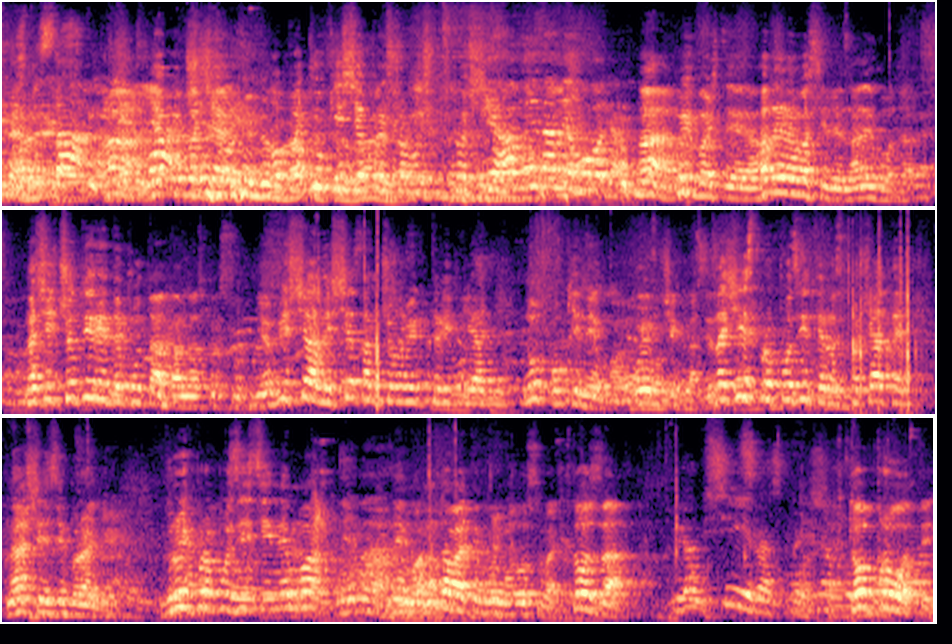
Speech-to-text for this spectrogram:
Я. Я вибачаю. Лопатюки ще прийшов, хто ще? Галина не года. А, вибачте, Галина Васильівна, не года. Значить, чотири депутата у нас присутні. Обіцяли ще там чоловік 3-5. Ну, поки нема. Будемо чекати. Значить, є пропозиція розпочати наше зібрання. Других пропозицій нема? Нема. Ну давайте будемо голосувати. Хто за? Хто проти?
